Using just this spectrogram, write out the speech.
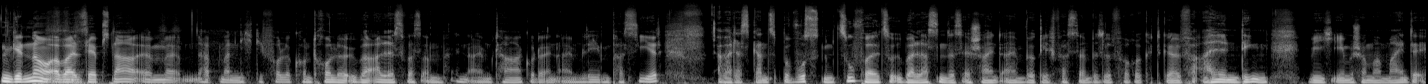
Genau, aber selbst da ähm, hat man nicht die volle Kontrolle über alles, was am, in einem Tag oder in einem Leben passiert. Aber das ganz bewusst dem Zufall zu überlassen, das erscheint einem wirklich fast ein bisschen verrückt. Gell? Vor allen Dingen, wie ich eben schon mal meinte,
